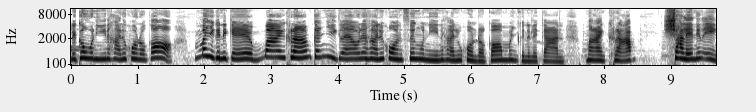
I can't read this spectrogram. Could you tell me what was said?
แล้วก็วันนี้นะคะ ทุกคนเราก็มาอยู่กันในเกม Minecraft กันอีกแล้วนะคะ ทุกคนซึ่งวันนี้นะคะ ทุกคนเราก็มาอยู่กันในรายการ Minecraft Challenge นั่นเอง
